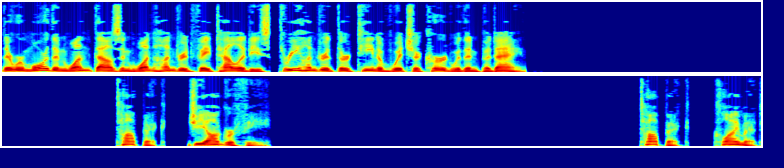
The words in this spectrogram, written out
There were more than 1,100 fatalities, 313 of which occurred within Padang. Geography Climate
